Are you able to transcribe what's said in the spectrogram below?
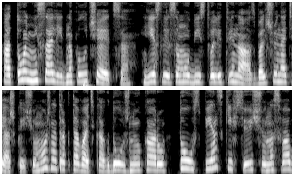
А то не солидно получается. Если самоубийство Литвина с большой натяжкой еще можно трактовать как должную кару, то Успенский все еще на свободе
